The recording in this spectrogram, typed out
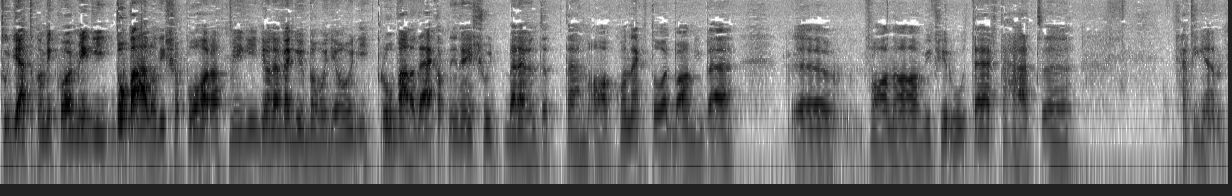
tudjátok, amikor még így dobálod is a poharat még így a levegőbe, hogy ahogy így próbálod elkapni, ne, és úgy beleöntöttem a konnektorba, amiben ö, van a wifi router, tehát ö, hát igen,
